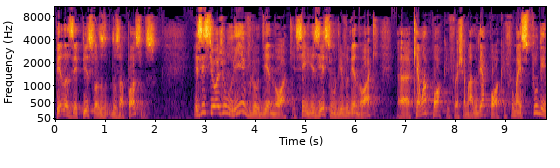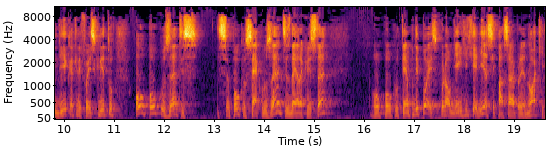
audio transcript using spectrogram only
pelas epístolas dos apóstolos? Existe hoje um livro de Enoque, sim, existe um livro de Enoque, uh, que é um apócrifo, é chamado de apócrifo, mas tudo indica que ele foi escrito ou poucos antes, poucos séculos antes da era cristã, ou pouco tempo depois, por alguém que queria se passar por Enoque,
